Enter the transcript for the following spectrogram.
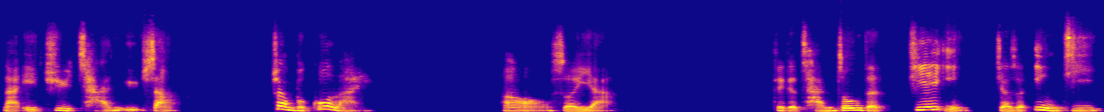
哪一句禅语上转不过来。哦，所以啊，这个禅宗的接引叫做应机。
